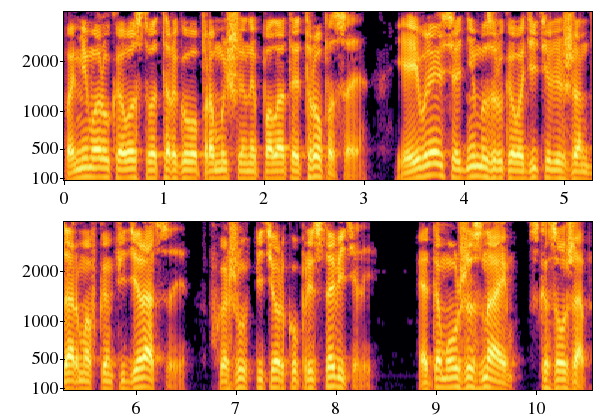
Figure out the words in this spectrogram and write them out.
«Помимо руководства торгово-промышленной палаты Тропоса, я являюсь одним из руководителей жандармов конфедерации, вхожу в пятерку представителей». «Это мы уже знаем», — сказал Жаб.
